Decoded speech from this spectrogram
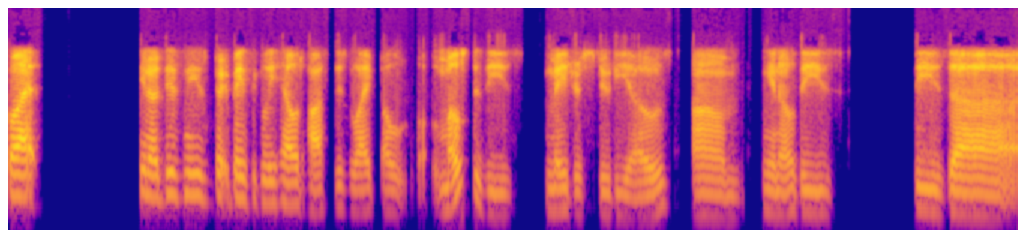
but you know Disney's ba- basically held hostage like most of these major studios. Um, you know these these uh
